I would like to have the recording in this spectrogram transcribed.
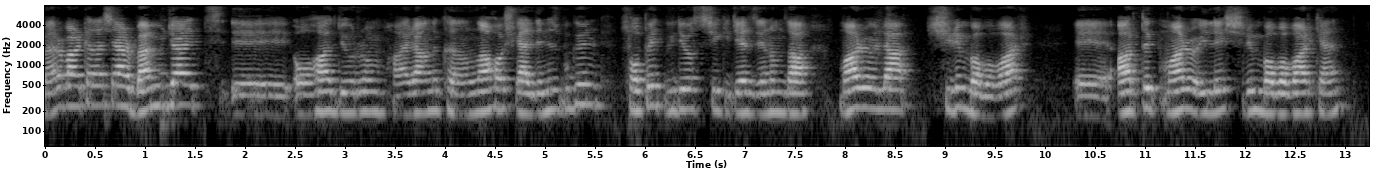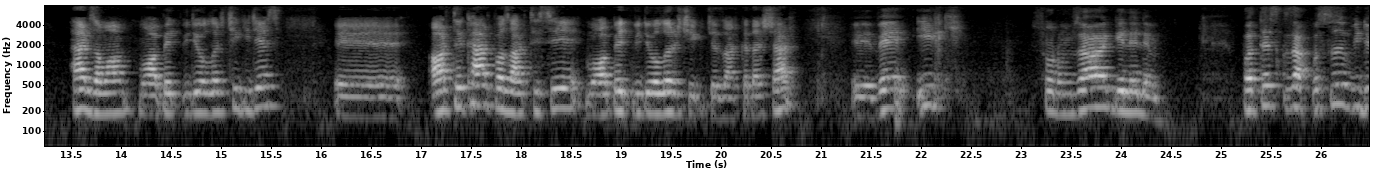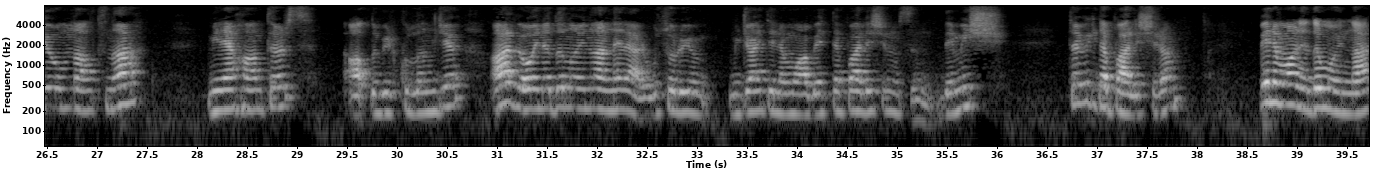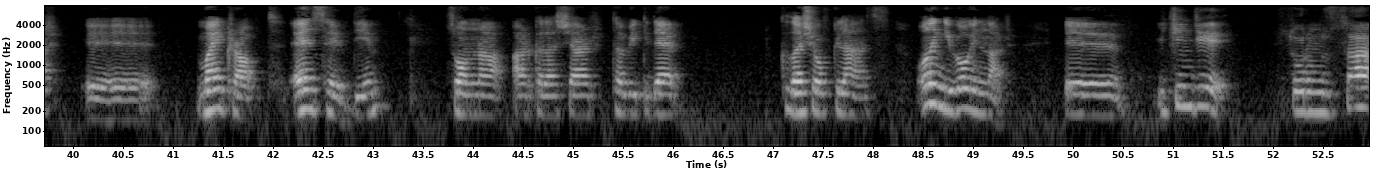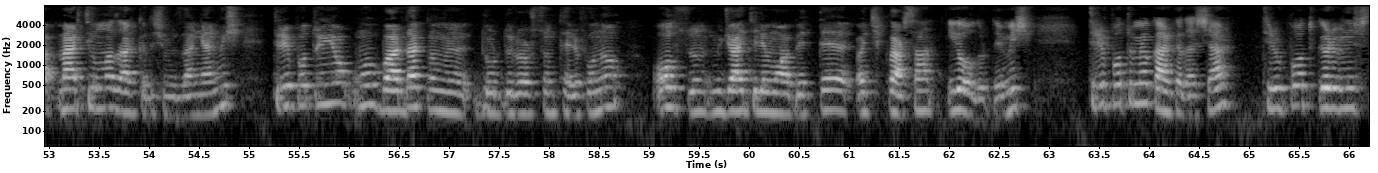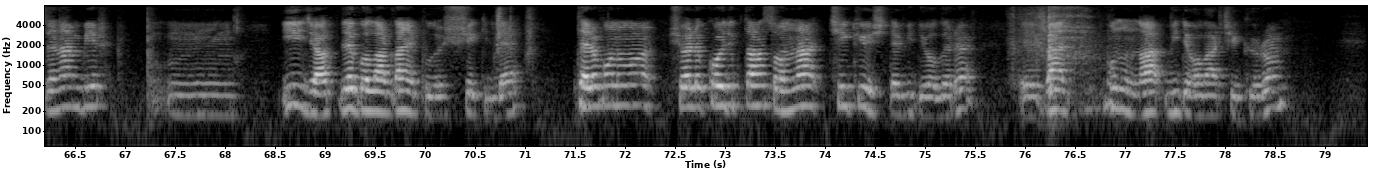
Merhaba arkadaşlar ben Mücahit Ee, Oha diyorum hayranı kanalına hoş geldiniz. Bugün sohbet videosu çekeceğiz. Yanımda Mario ile Şirin Baba var. Ee, artık Mario ile Şirin Baba varken her zaman muhabbet videoları çekeceğiz. Ee, artık her pazartesi muhabbet videoları çekeceğiz arkadaşlar. Ee, ve ilk sorumuza gelelim. Patates kızartması videomun altına Mine Hunters adlı bir kullanıcı. Abi oynadığın oyunlar neler? Bu soruyu Mücahit ile muhabbette paylaşır mısın? Demiş. Tabii ki de paylaşırım. Benim oynadığım oyunlar eee, Minecraft en sevdiğim. Sonra arkadaşlar tabii ki de Clash of Clans. Onun gibi oyunlar. Eee ikinci sorumuzsa Mert Yılmaz arkadaşımızdan gelmiş. Tripodun yok mu? Bardakla mı durduruyorsun telefonu? Olsun. Mücahit ile muhabbette açıklarsan iyi olur demiş. Tripodum yok arkadaşlar. Tripod görevini üstlenen bir hmm, icat. Legolardan yapılıyor şu şekilde. Telefonumu şöyle koyduktan sonra çekiyor işte videoları. Ee, ben bununla videolar çekiyorum.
